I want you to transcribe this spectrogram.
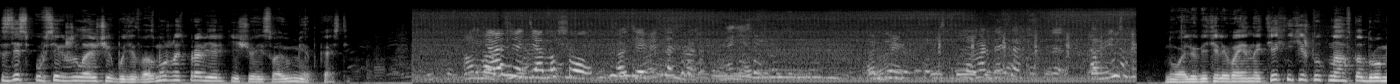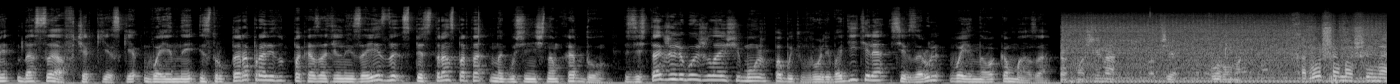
здесь у всех желающих будет возможность проверить еще и свою меткость. Я же тебя нашел. А у тебя видно? Нет. Ну а любители военной техники ждут на автодроме ДОСАВ в Черкеске. Военные инструктора проведут показательные заезды спецтранспорта на гусеничном ходу. Здесь также любой желающий может побыть в роли водителя, сев за руль военного КАМАЗа. Машина вообще форума. Хорошая машина,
